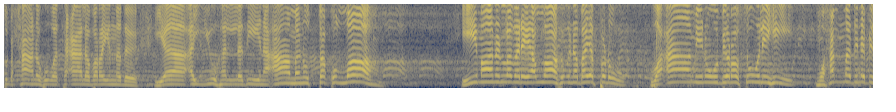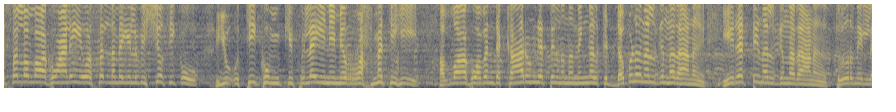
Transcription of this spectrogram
സുബ്ഹാനഹു വതആല തആല പറയുന്നത് യാ അയ്യുഹല്ലദീന ആമനു തഖുല്ലാഹ് ഈമാനുള്ളവരെ അള്ളാഹുവിനെ ഭയപ്പെടൂ. മുഹമ്മദ് നബി സല്ലല്ലാഹു അലൈഹി വസല്ലമയിൽ വിശ്വസിക്കൂ യുഅ്തികും കിഫ്ലൈനി മിർ റഹ്മതിഹി അല്ലാഹു അവന്റെ കാരുണ്യത്തിൽ നിന്ന് നിങ്ങൾക്ക് ഡബിൾ നൽകുന്നതാണ് ഇരട്ടി നൽകുന്നതാണ്. തീർന്നില്ല.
